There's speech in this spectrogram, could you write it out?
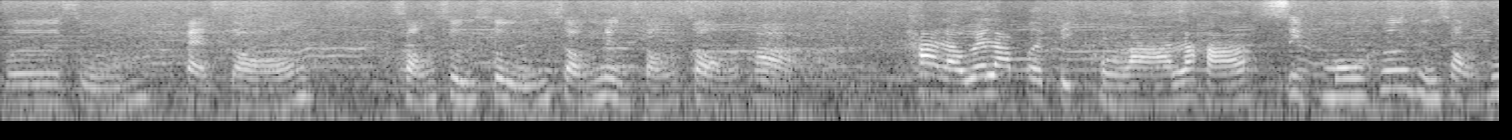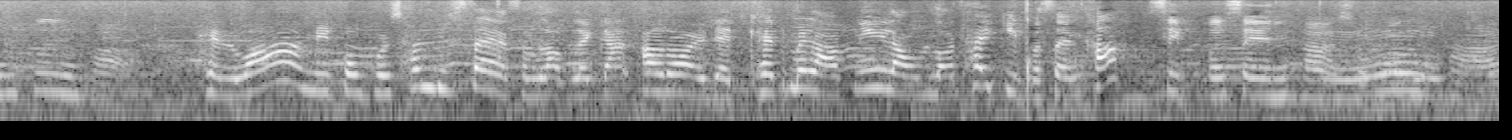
เบอร์ 0 8 2 2 0 0 2 1 2 2 ค่ะ ค่ะแล้วเวลาเปิดปิดของร้านล่ะคะ 10โมงครึ่งถึง2ทุ่มครึ่งค่ะ เห็นว่ามีโปรโมชั่นพิเศษสำหรับรายการอร่อยเด็ดเคล็ดไม่รับนี่เราลดให้กี่เปอร์เซ็นต์คะ 10%ค่ะเฉพาะลูกค้าค่ะ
